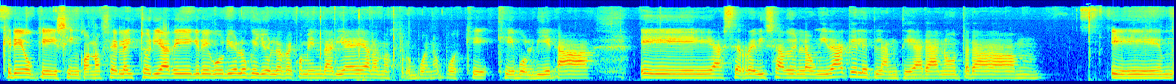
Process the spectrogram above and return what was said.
creo que sin conocer la historia de Gregorio, lo que yo le recomendaría es a lo mejor, bueno, pues que, volviera eh, a ser revisado en la unidad, que le plantearan otra eh,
